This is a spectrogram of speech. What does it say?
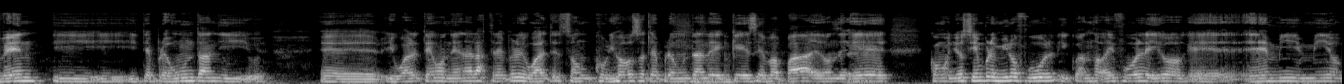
ven y, y- y te preguntan y eh, igual tengo nena a las tres, pero igual te, son curiosos, te preguntan de qué es el papá, de dónde es. Como yo siempre miro fútbol y cuando hay fútbol le digo que es mi, mío,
